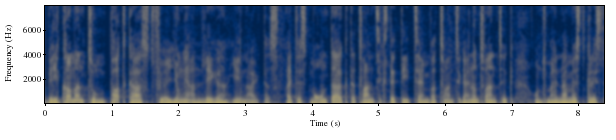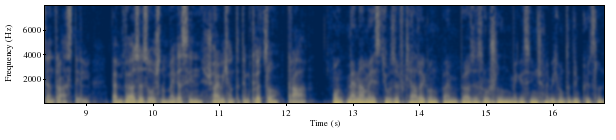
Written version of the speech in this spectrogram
Willkommen zum Podcast für junge Anleger jeden Alters. Heute ist Montag, der 20. Dezember 2021 und mein Name ist Christian Drastil. Beim Börse Social Magazine schreibe ich unter dem Kürzel DRA. Und mein Name ist Josef Klarek und beim Börse Social Magazine schreibe ich unter dem Kürzel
